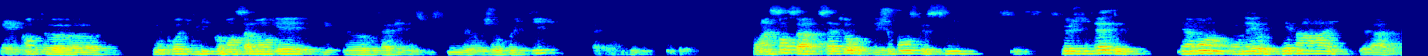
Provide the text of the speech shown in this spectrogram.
Et quand le produit commence à manquer et que vous avez des soucis géopolitiques, pour l'instant, ça, tourne. Et je pense que si, ce que je disais, c'est Finalement, on est au démarrage de la,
